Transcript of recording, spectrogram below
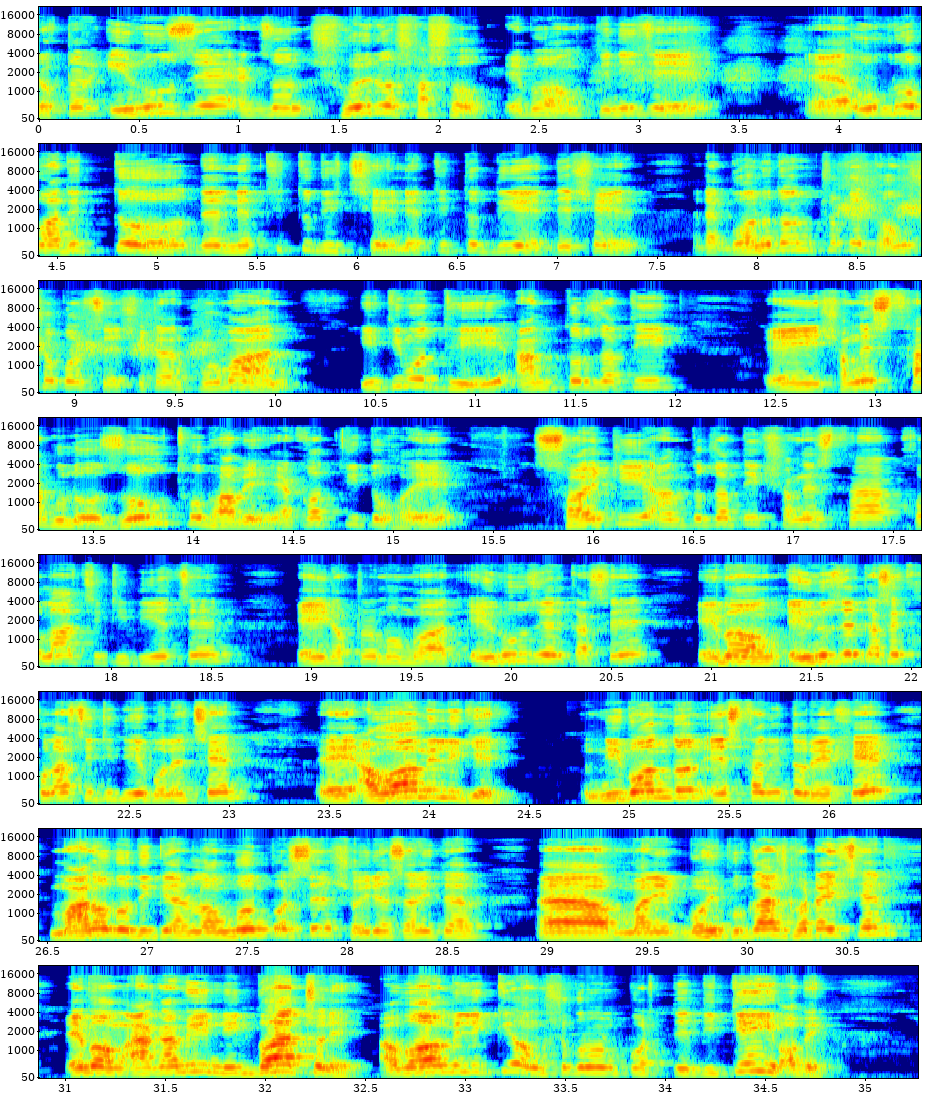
Doctor Yunus যে একজন স্বৈর শাসক এবং তিনি যে উগ্রবাদিত্বদের নেতৃত্ব দিচ্ছে, নেতৃত্ব দিয়ে দেশের একটা গণতন্ত্রকে ধ্বংস করছে, সেটার প্রমাণ ইতিমধ্যেই আন্তর্জাতিক এই সংস্থাগুলো যৌথভাবে একত্রিত হয়ে ছয়টি আন্তর্জাতিক সংস্থা খোলা চিঠি দিয়েছেন। এই ডক্টর মোহাম্মদ ইউনুজের কাছে এবং ইউনুজের কাছে খোলা চিঠি দিয়ে বলেছেন, এই আওয়ামী লীগের নিবন্ধন স্থগিত রেখে মানব অধিকার লঙ্ঘন করছেন স্বৈরাচারিতার মানে বহিঃপ্রকাশ ঘটাইছেন এবং আগামী নির্বাচনে আওয়ামী লীগকে অংশগ্রহণ করতে দিতেই হবে।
